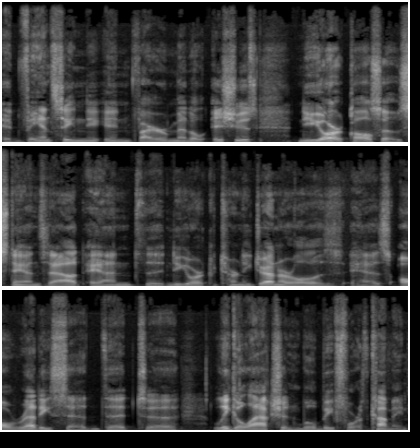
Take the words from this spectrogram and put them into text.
advancing environmental issues. New York also stands out, and the New York Attorney General is, has already said that uh, legal action will be forthcoming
